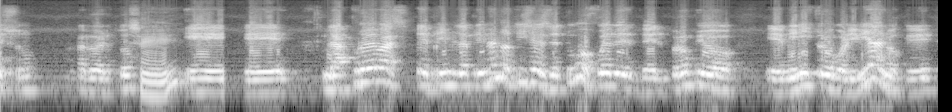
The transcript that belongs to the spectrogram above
eso, Alberto, eh, eh, las pruebas, la primera noticia que se tuvo fue del propio ministro boliviano que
